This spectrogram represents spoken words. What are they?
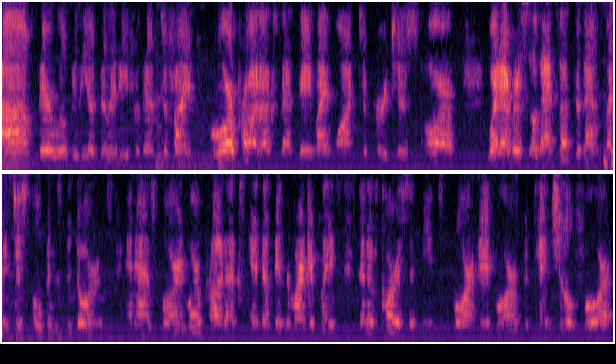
um, there will be the ability for them to find more products that they might want to purchase or whatever. So that's up to them, but it just opens the doors. And as more and more products end up in the marketplace, then of course it means more and more potential for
